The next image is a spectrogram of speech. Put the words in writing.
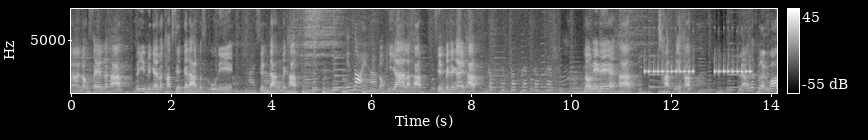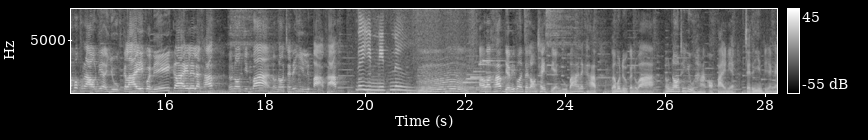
อ่า น้องเซนนะครับ ได้ยินเป็นไงบ้างครับ เสียงกระดาษเมื่อสักครู่นี้ เสียงดังไหมครับ นิดหน่อยครับ น้องพีย่าล่ะครับ เสียงเป็นยังไงครับ กับกับกับกับกับกับน้องเนเน่ครับ ชัดไหมครับ แล้วถ้าเกิดว่าพวกเราเนี่ยอยู่ไกลกว่านี้ไกลเลยล่ะครับ น้องๆคิดว่าน้องๆจะได้ยินหรือเปล่าครับ ได้ยินนิดนึง อืมเอาละครับ เดี๋ยวพี่บอลจะลองใช้เสียงดูบ้างนะครับ แล้วมาดูกันว่าน้องๆที่อยู่ห่างออกไปเนี่ยจะได้ยินเป็นยังไง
